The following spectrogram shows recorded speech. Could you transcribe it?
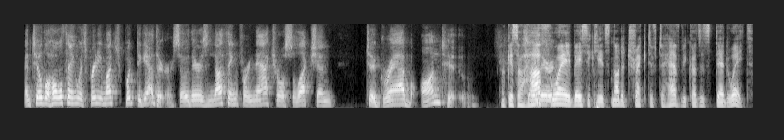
until the whole thing was pretty much put together. So there's nothing for natural selection to grab onto. Okay, so, so halfway, basically, it's not attractive to have because it's dead weight.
